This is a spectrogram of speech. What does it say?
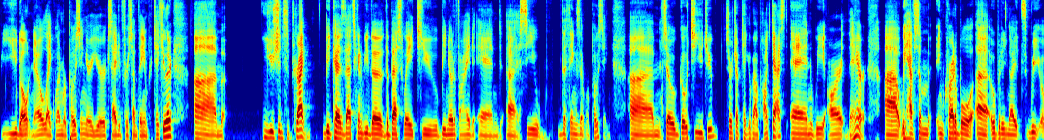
you don't know like when we're posting or you're excited for something in particular, um, you should subscribe because that's going to be the the best way to be notified and uh, see the things that we're posting. Um, so go to YouTube, search up Take a Bow Podcast, and we are there. Uh, we have some incredible uh, opening nights. We uh,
